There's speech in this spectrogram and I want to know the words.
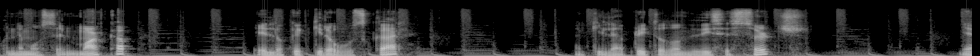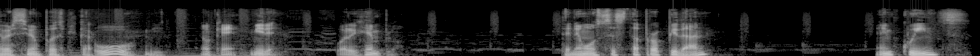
ponemos el markup, es lo que quiero buscar. Aquí le aprieto donde dice search y a ver si me puede explicar. Uh, ok, miren, por ejemplo, tenemos esta propiedad en Queens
